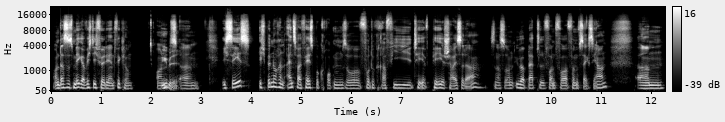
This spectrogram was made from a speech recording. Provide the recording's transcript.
Und das ist mega wichtig für die Entwicklung. Und Übel. Ähm, ich sehe es, ich bin noch in ein, zwei Facebook-Gruppen, so Fotografie, TFP-Scheiße da. Das ist noch so ein Überbleibsel von vor fünf, sechs Jahren. Ähm,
